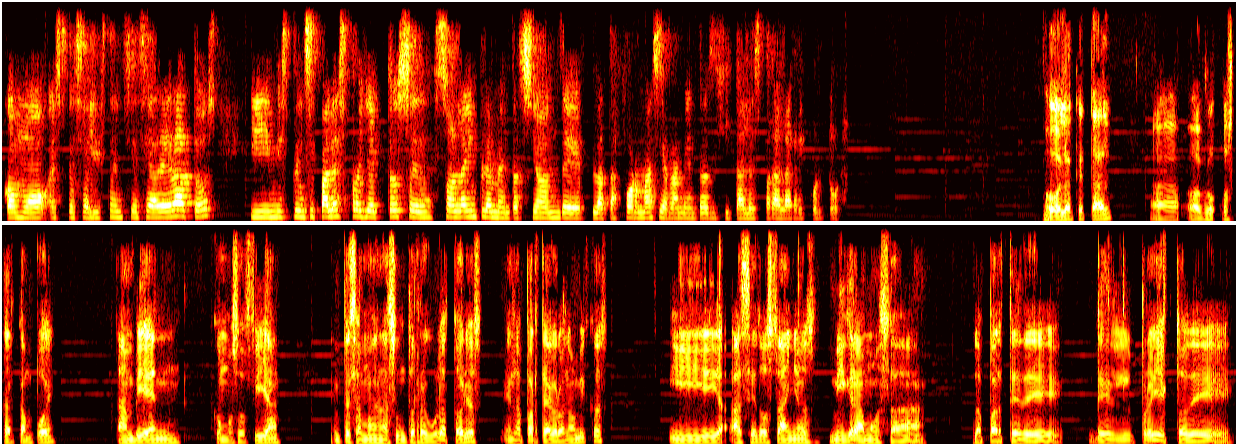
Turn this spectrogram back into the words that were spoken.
como especialista en ciencia de datos y mis principales proyectos eh, son la implementación de plataformas y herramientas digitales para la agricultura. Hola, ¿qué tal? Uh, Oscar Campoy. También, como Sofía, empezamos en asuntos regulatorios en la parte agronómicos y hace dos años migramos a la parte de, del proyecto de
